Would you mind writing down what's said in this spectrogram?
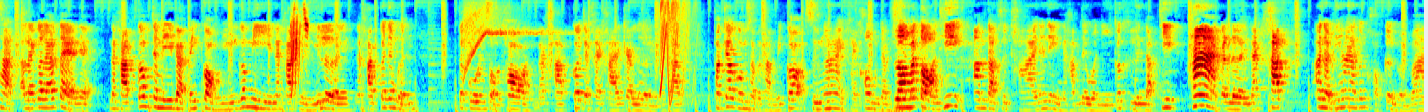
ษัตริย์อะไรก็แล้วแต่เนี่ยนะครับ ก็จะมีแบบเป็นกล่องนี้ก็มีนะครับอย่างนี้เลยนะครับ ก็จะเหมือนตระกูลโสธรนะครับ ก็จะคล้ายๆกันเลยนะครับพระแก้วกรมสรรพสามิตก็ซื้อง่ายขายคล่องเหมือนกันเรามาต่อที่อันดับสุดท้ายนั่นเองนะครับ ในวันนี้ก็คืออันดับที่ 5 กันเลยนะครับ อันดับที่ 5 ต้องขอเกริ่นก่อนว่า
